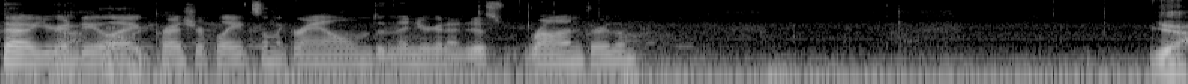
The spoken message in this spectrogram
So you're Yeah, gonna do like like pressure plates on the ground, and then you're gonna just run through them. Yeah.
